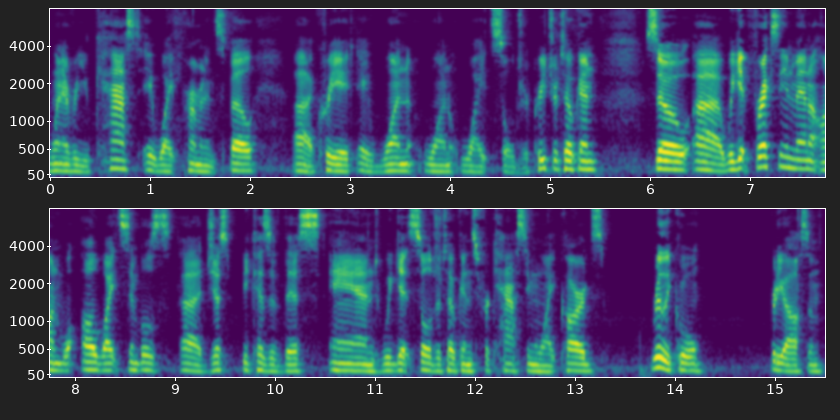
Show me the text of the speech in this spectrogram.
whenever you cast a white permanent spell, uh, create a 1 1 white soldier creature token. So uh, we get Phyrexian mana on all white symbols uh, just because of this, and we get soldier tokens for casting white cards. Really cool. Pretty awesome.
